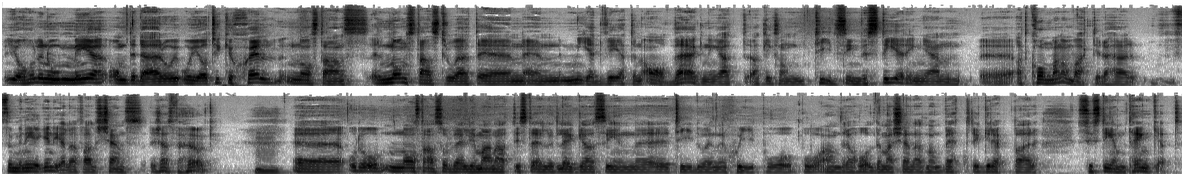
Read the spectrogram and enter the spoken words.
Jag håller nog med om det där och, och, jag tycker själv någonstans, eller någonstans tror jag att det är en, en medveten avvägning att, att liksom tidsinvesteringen, eh, att komma någon vart i det här, för min egen del i alla fall, känns, känns för hög. Eh, och då någonstans så väljer man att istället lägga sin eh, tid och energi på, på andra håll där man känner att man bättre greppar systemtänket.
